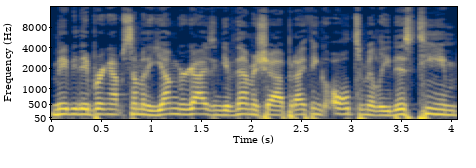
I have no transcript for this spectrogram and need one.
Maybe they bring up some of the younger guys and give them a shot. But I think ultimately this team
